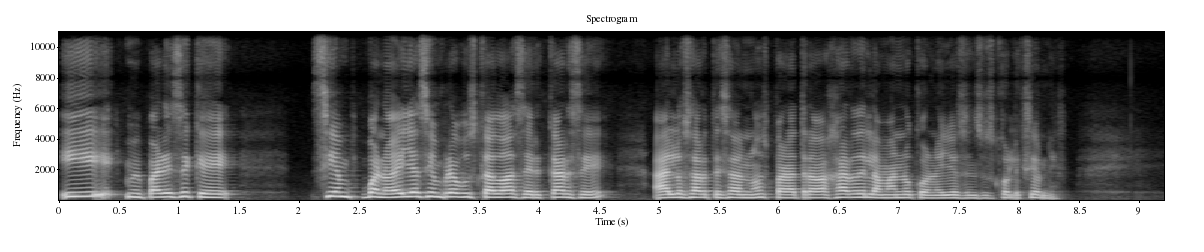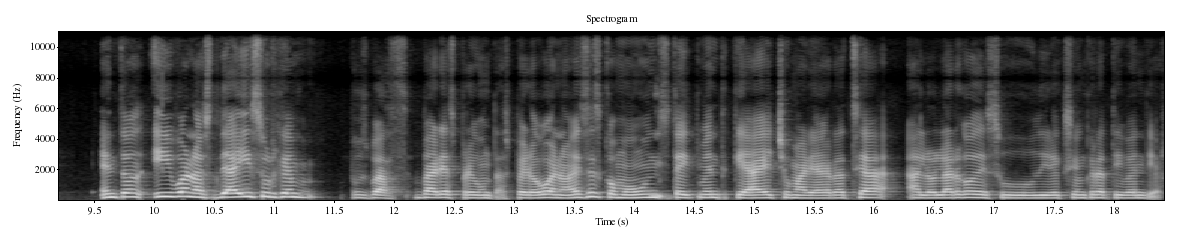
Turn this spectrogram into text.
Y me parece que bueno, ella siempre ha buscado acercarse a los artesanos para trabajar de la mano con ellos en sus colecciones. Entonces, y bueno, de ahí surgen pues varias preguntas, pero bueno, ese es como un statement que ha hecho María Gracia a lo largo de su dirección creativa en Dior.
